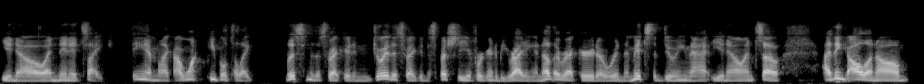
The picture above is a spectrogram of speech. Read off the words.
you know, and then it's like, damn, like I want people to like listen to this record and enjoy this record, especially if we're going to be writing another record or we're in the midst of doing that, you know. And so I think all in all,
